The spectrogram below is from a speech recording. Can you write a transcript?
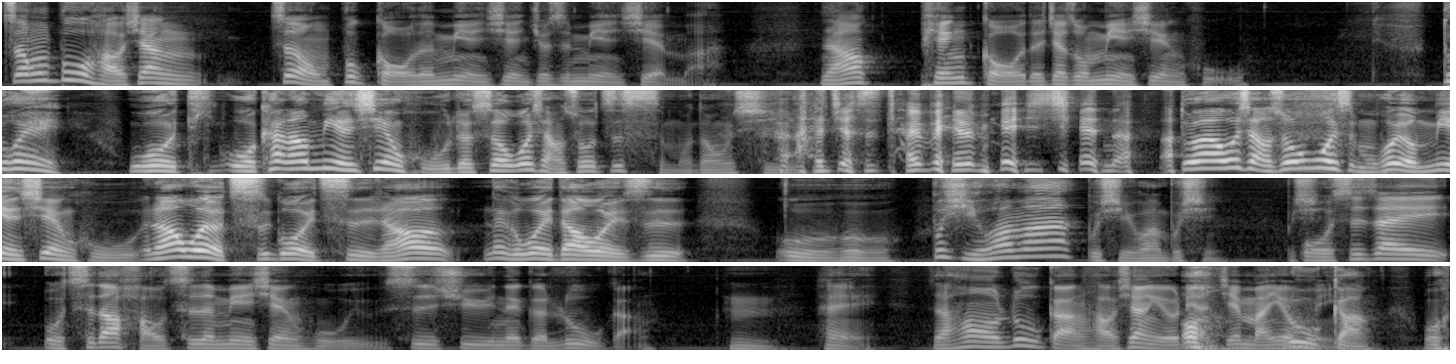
中部好像这种不狗的面线就是面线嘛，然后偏狗的叫做面线糊，对我听我看到面线糊的时候，我想说这是什么东西？就是台北的面线呢、啊。对啊，我想说为什么会有面线糊？然后我有吃过一次，然后那个味道我也是，哦哦，不喜欢吗？不喜欢，不行，不行我。是在我吃到好吃的面线糊是去那个鹿港，嗯，嘿，然后鹿港好像有哦两间蛮有名的、鹿港，我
